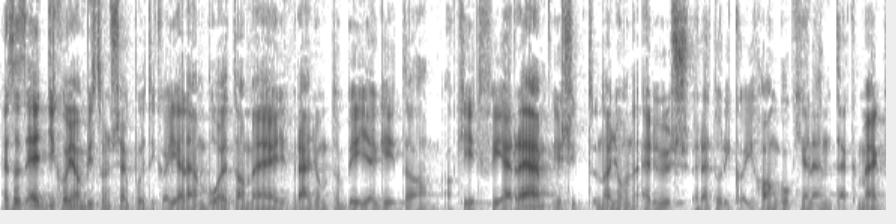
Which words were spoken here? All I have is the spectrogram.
Ez az egyik olyan biztonságpolitikai jelen volt, amely rányomta bélyegét a, a két félre, és itt nagyon erős retorikai hangok jelentek meg,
